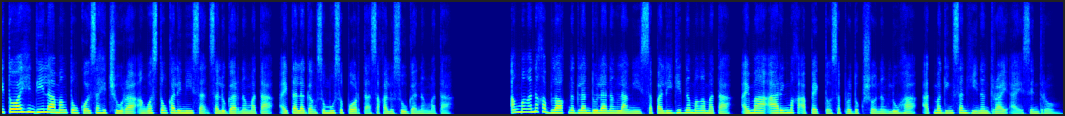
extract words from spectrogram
Ito ay hindi lamang tungkol sa hitsura ang wastong kalinisan sa lugar ng mata ay talagang sumusuporta sa kalusugan ng mata. Ang mga nakablock na glandula ng langis sa paligid ng mga mata ay maaaring makaapekto sa produksyon ng luha at maging sanhi ng dry eye syndrome.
